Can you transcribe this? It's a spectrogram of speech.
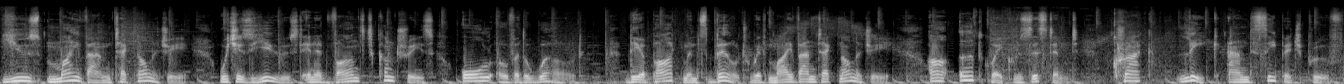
use Mivan technology, which is used in advanced countries all over the world. The apartments built with Mivan technology are earthquake resistant, crack, leak and seepage proof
